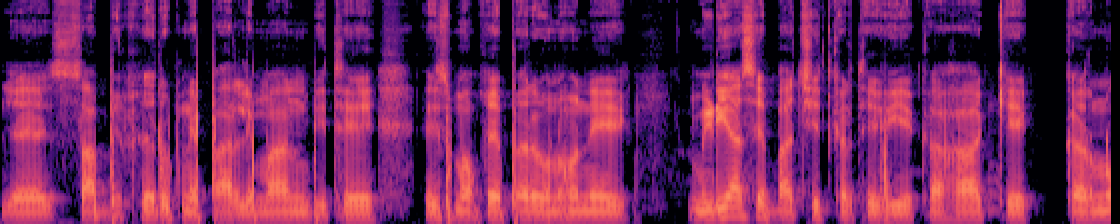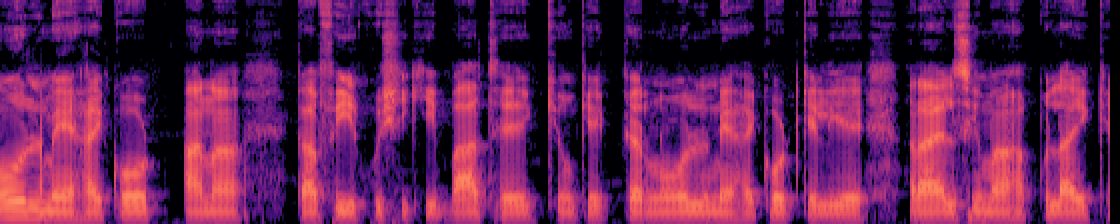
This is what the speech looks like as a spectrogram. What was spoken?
جو ہے سابق رکن پارلیمان بھی تھے۔ اس موقع پر انہوں نے میڈیا سے بات چیت کرتے ہوئے کہا کہ کرنول میں ہائی کورٹ آنا کافی خوشی کی بات ہے کیونکہ کرنول میں ہائی کورٹ کے لیے رائل سیما حق اللہ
